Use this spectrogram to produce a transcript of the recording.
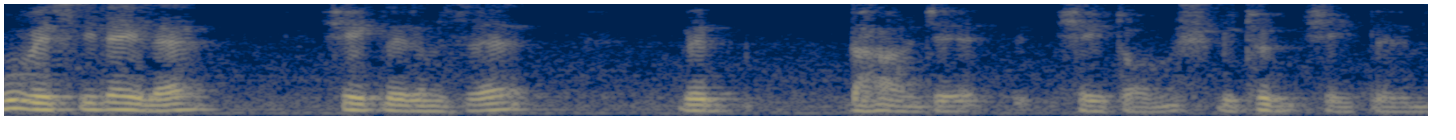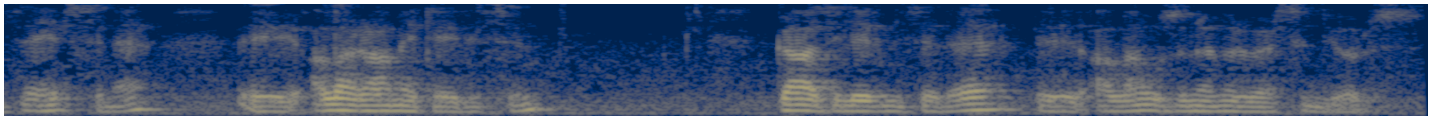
Bu vesileyle şehitlerimize ve daha önce şehit olmuş bütün şehitlerimize hepsine e, Allah rahmet eylesin. Gazilerimize de e, Allah uzun ömür versin diyoruz.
